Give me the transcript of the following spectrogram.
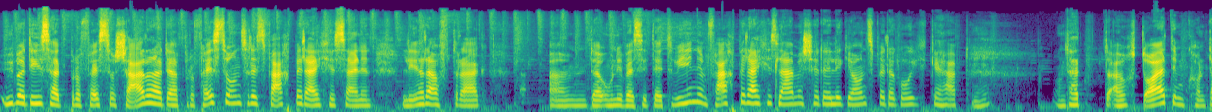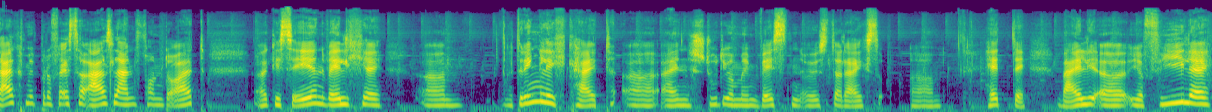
überdies hat Professor Schara, der Professor unseres Fachbereiches, seinen Lehrauftrag an der Universität Wien im Fachbereich Islamische Religionspädagogik gehabt und hat auch dort im Kontakt mit Professor Aslan von dort äh, gesehen, welche ähm, Dringlichkeit äh, ein Studium im Westen Österreichs ähm, hätte, weil äh, ja viele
